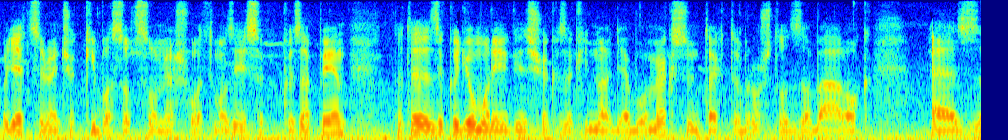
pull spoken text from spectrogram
vagy egyszerűen csak kibaszott szomjas voltam az éjszaka közepén. Tehát ezek a gyomorégések, ezek így nagyjából megszűntek, több rostot zabálok, ez,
